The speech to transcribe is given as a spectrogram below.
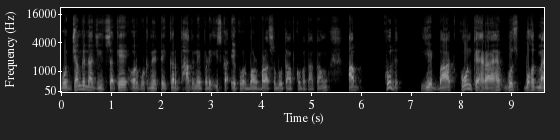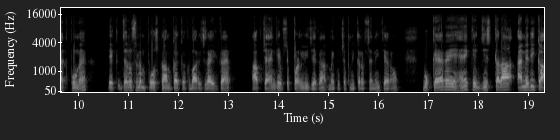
वो जंग ना जीत सके और घुटने टेक कर भागने पड़े, इसका एक और बड़ा सबूत आपको बताता हूँ। अब खुद ये बात कौन कह रहा है, वो बहुत महत्वपूर्ण है। एक जेरूसलम पोस्ट नाम का एक अखबार इसराइल का है। आप चाहेंगे उसे पढ़ लीजिएगा, मैं कुछ अपनी तरफ़ से नहीं कह रहा हूँ। वो कह रहे हैं कि जिस तरह अमेरिका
